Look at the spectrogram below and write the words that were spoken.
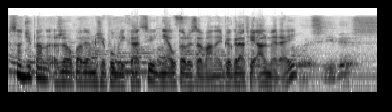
Sądzi pan, że obawiam się publikacji nieautoryzowanej biografii Almy Ray? Decides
